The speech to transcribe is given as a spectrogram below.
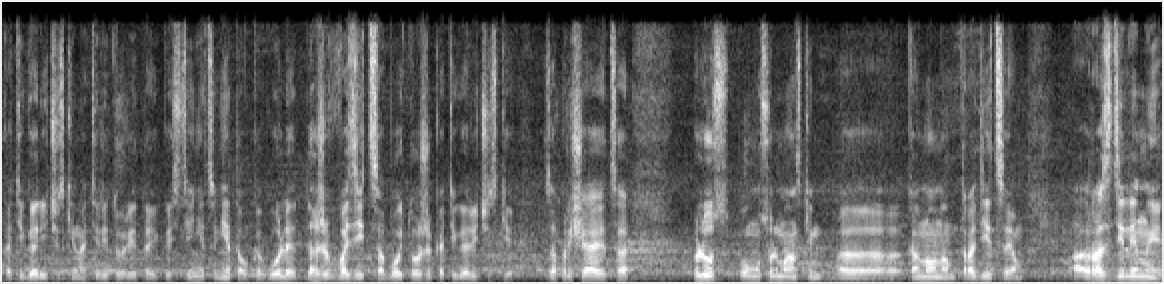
категорически на территории этой гостиницы нет алкоголя, даже ввозить с собой тоже категорически запрещается. Плюс по мусульманским э, канонам, традициям э, разделены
